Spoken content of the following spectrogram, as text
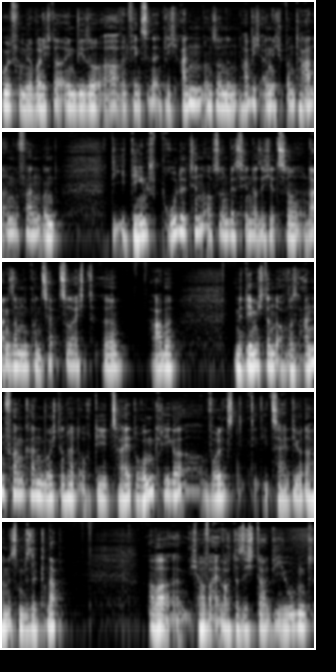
cool von mir, weil ich da irgendwie so, oh, wann fängst du denn endlich an? Und so, dann habe ich eigentlich spontan angefangen und die Ideen sprudelten auch so ein bisschen, dass ich jetzt so langsam ein Konzept zurecht äh, habe, mit dem ich dann auch was anfangen kann, wo ich dann halt auch die Zeit rumkriege, obwohl die, die Zeit, die wir da haben, ist ein bisschen knapp. Aber äh, ich hoffe einfach, dass ich da die Jugend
